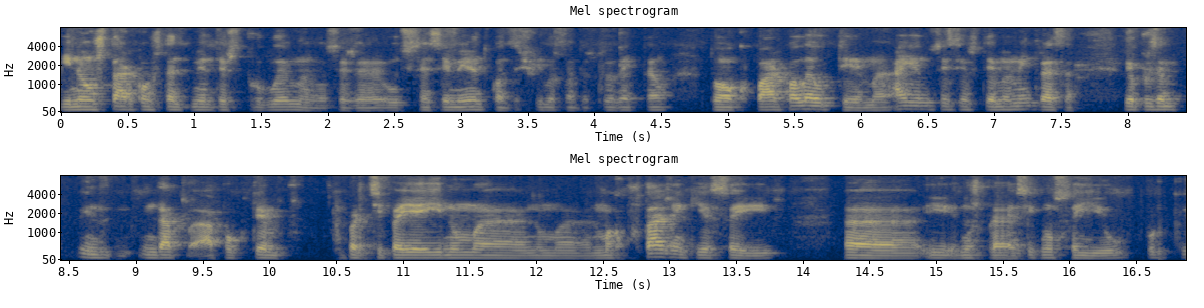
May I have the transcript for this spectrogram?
e não estar constantemente este problema, ou seja, o distanciamento, quantas filas, quantas pessoas é que estão, estão a ocupar, qual é o tema? Ah, eu não sei se este tema me interessa. Eu, por exemplo, ainda há, pouco tempo participei aí numa, numa, numa reportagem que ia sair uh, e, no Expresso e que não saiu, porque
